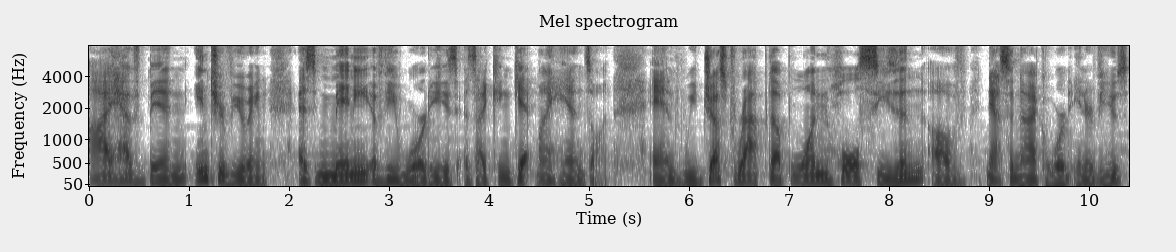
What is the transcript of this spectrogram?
I have been interviewing as many of the awardees as I can get my hands on. And we just wrapped up one whole season of NASA NIAC Award interviews.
